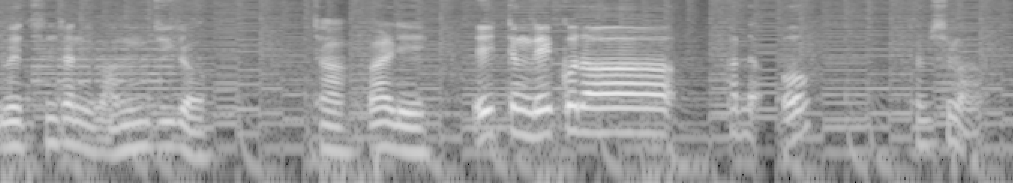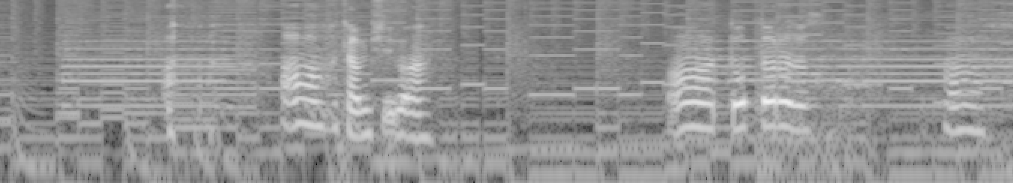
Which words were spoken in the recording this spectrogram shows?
왜 진짜님 안 움직여? 자 빨리 1등 내 거다. 간다. 어? 잠시만. 아, 아 잠시만. 아, 또 떨어졌어. 아.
